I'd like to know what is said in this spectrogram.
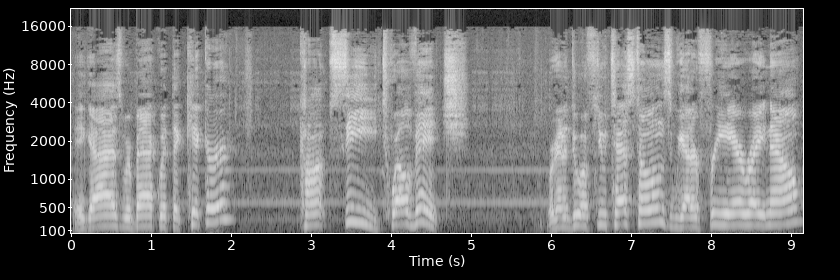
Hey guys, we're back with the Kicker Comp C 12 inch. We're gonna do a few test tones. We got our free air right now.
